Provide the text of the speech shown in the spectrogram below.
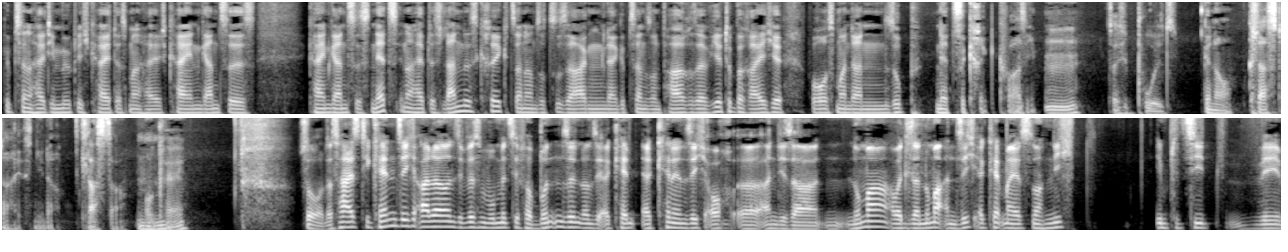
gibt's dann halt die Möglichkeit, dass man halt kein ganzes kein ganzes Netz innerhalb des Landes kriegt, sondern sozusagen, da gibt's dann so ein paar reservierte Bereiche, woraus man dann Subnetze kriegt quasi. Mhm. Solche Pools. Genau, Cluster heißen die da. Cluster. Mhm. Okay. So, das heißt, die kennen sich alle und sie wissen, womit sie verbunden sind und sie erkennen, erkennen sich auch äh, an dieser Nummer. Aber dieser Nummer an sich erkennt man jetzt noch nicht implizit, we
